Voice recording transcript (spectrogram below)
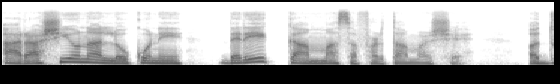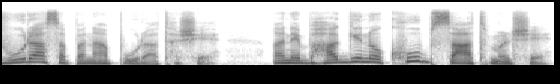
આ રાશિઓના લોકોને દરેક કામમાં સફળતા મળશે. અધૂરા સપના પૂરા થશે અને ભાગ્યનો ખૂબ સાથ મળશે.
